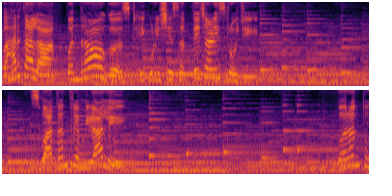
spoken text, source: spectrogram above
भारताला पंधरा ऑगस्ट एकोणीसशे सत्तेचाळीस रोजी. स्वातंत्र्य मिळाले. परंतु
